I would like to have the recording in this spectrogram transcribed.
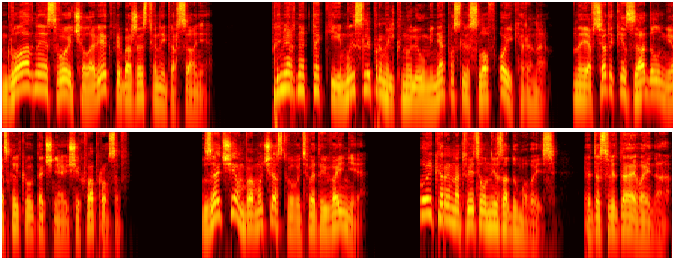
Главное — свой человек при божественной персоне. Примерно такие мысли промелькнули у меня после слов Ойкерена, но я все-таки задал несколько уточняющих вопросов. «Зачем вам участвовать в этой войне?» Ойкерен ответил, не задумываясь. «Это святая война.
